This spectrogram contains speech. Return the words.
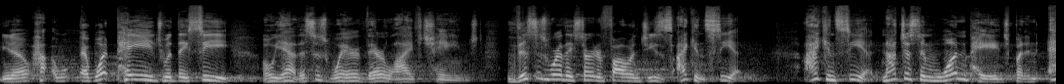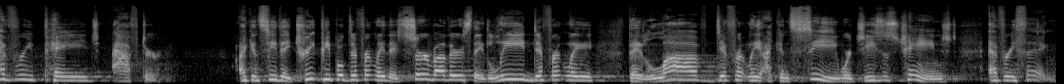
You know, how, at what page would they see, oh, yeah, this is where their life changed? This is where they started following Jesus. I can see it. I can see it, not just in one page, but in every page after. I can see they treat people differently, they serve others, they lead differently, they love differently. I can see where Jesus changed everything.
